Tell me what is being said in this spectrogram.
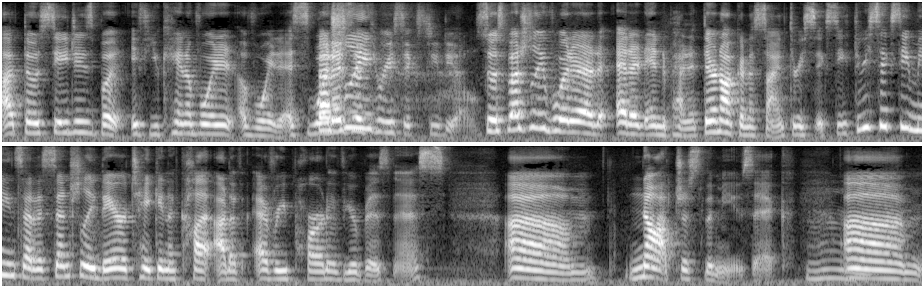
at those stages, but if you can't avoid it, avoid it. What is Especially a 360 deal? so especially avoid it at, at an independent. They're not going to sign 360. 360 means that essentially they are taking a cut out of every part of your business, um, not just the music. Um, and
